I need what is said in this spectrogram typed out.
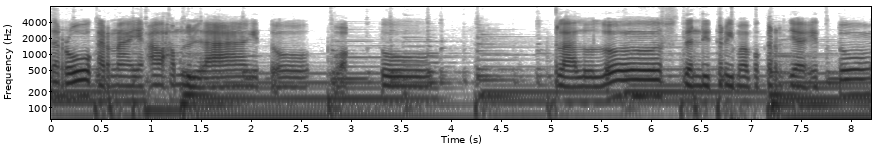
seru karena ya alhamdulillah gitu waktu setelah lulus dan diterima bekerja itu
